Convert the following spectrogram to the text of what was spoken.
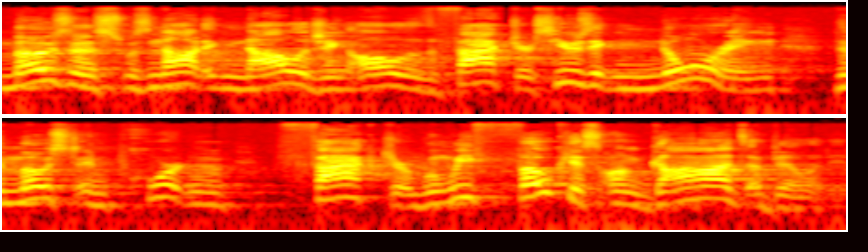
Moses was not acknowledging all of the factors, he was ignoring the most important factor. When we focus on God's ability,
